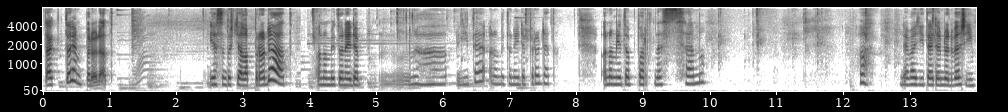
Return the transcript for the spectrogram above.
Tak to jdem prodat. Já jsem to chtěla prodat. Ono mi to nejde... Uh, vidíte? Ono mi to nejde prodat. Ono mě to portne sem. Oh, nevadí, tady jdem do dveří.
